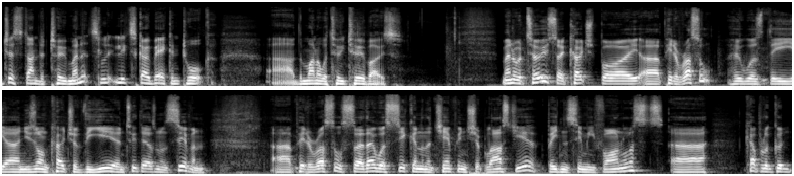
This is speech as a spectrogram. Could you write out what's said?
just under two minutes. Let, us go back and talk uh, the Manawatu Turbos. Manawatu, so coached by uh, Peter Russell, who was the uh, New Zealand Coach of the Year in 2007. Uh, Peter Russell, so they were second in the championship last year, beaten semi-finalists. A couple of good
